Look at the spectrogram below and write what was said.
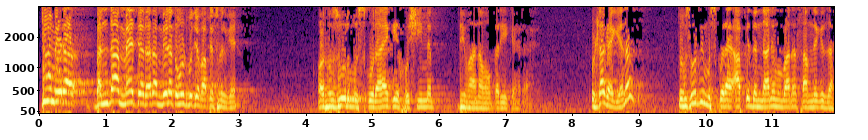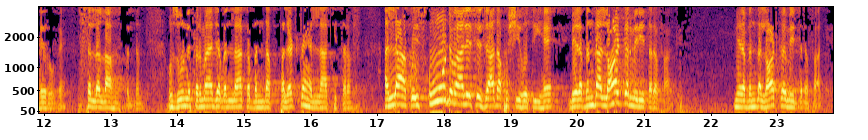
تو میرا بندہ، میں تیرا رہا میرا تو اونٹ مجھے واپس مل گئے۔ اور حضور مسکرائے کہ خوشی میں دیوانہ ہو کر یہ کہہ رہا ہے۔ الٹا کہہ گیا نا؟ تو حضور بھی مسکرائے۔ آپ کے دندان مبارک سامنے کے ظاہر ہو گئے۔ صلی اللہ علیہ وسلم۔ حضور نے فرمایا، جب اللہ کا بندہ پلٹتا ہے اللہ کی طرف، اللہ کو اس اونٹ والے سے زیادہ خوشی ہوتی ہے۔ میرا بندہ لوٹ کر میری طرف آ گئے میرا بندہ لوٹ کر میری طرف آ گیا۔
